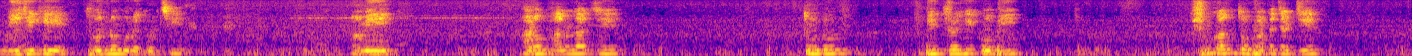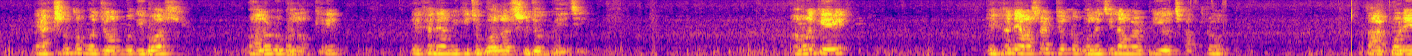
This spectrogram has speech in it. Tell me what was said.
নিজেকে ধন্য মনে করছি। আমি আরও ভালো লাগছে তরুণ বিদ্রোহী কবি সুকান্ত ভট্টাচার্যের একশোতম জন্মদিবস পালন উপলক্ষে এখানে আমি কিছু বলার সুযোগ পেয়েছি। আমাকে এখানে আসার জন্য বলেছিল আমার প্রিয় ছাত্র। তারপরে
